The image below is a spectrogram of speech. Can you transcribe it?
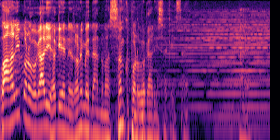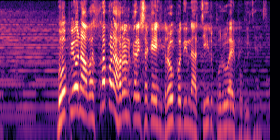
વાહળી પણ વગાડી હગે અને રણ મેદાનમાં શંખ પણ વગાડી શકે, સાહેબ. ગોપીઓના વસ્ત્ર પણ હરણ કરી શકે દ્રૌપદીના ચીર પુરવાઈ પૂગી જાય છે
